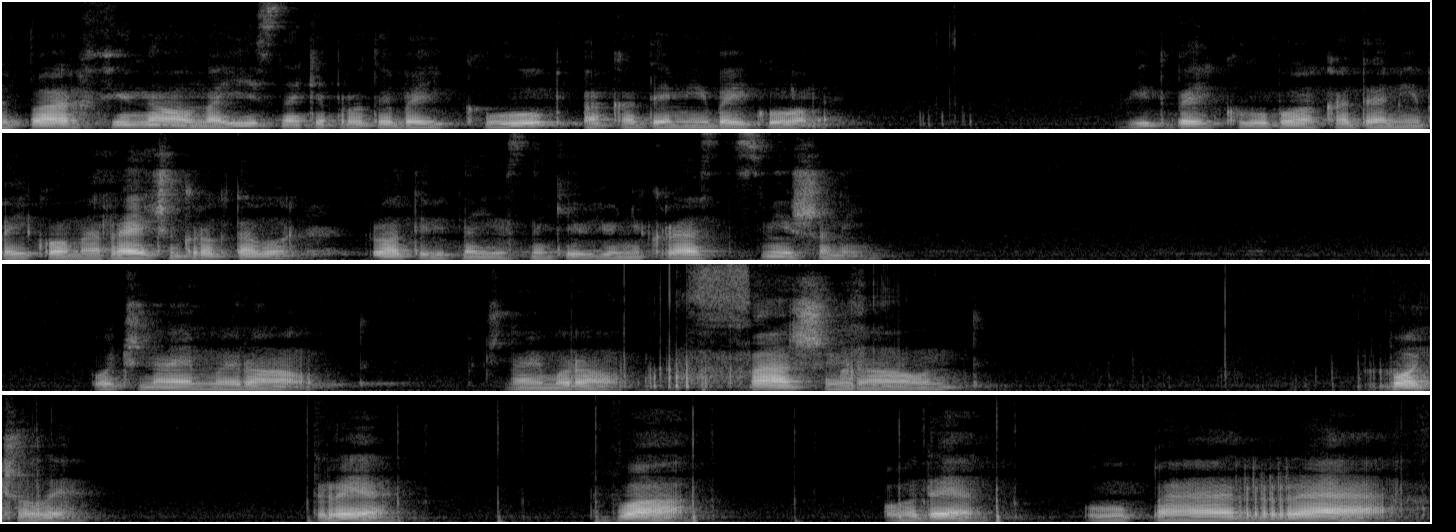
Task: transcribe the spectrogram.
Тепер фінал. Наїзники проти Бейклуб Академії Бейкоми. Від Бейклубу Академії Бейкоми Рейчинг Роктавор проти від наїзників Юнікрест змішаний. Починаємо раунд. Починаємо раунд. Перший раунд. Почали. Три, два, один. Уперед.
